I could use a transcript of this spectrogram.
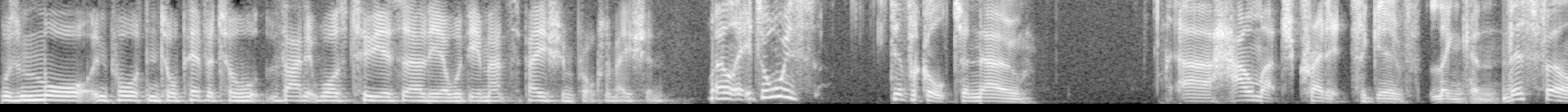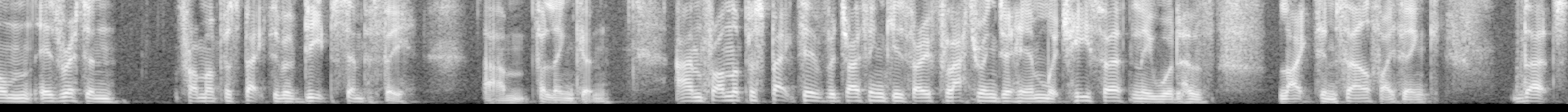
was more important or pivotal than it was two years earlier with the Emancipation Proclamation? Well, it's always difficult to know uh, how much credit to give Lincoln. This film is written from a perspective of deep sympathy um, for Lincoln. And from the perspective, which I think is very flattering to him, which he certainly would have liked himself, I think, that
